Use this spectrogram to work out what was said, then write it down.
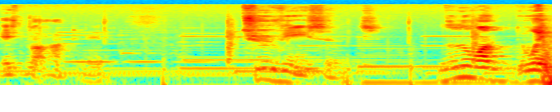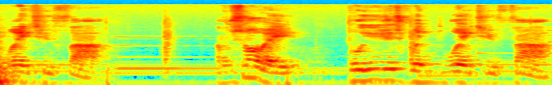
is not happening. Two reasons. Number one went way too far. I'm sorry, but you just went way too far.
